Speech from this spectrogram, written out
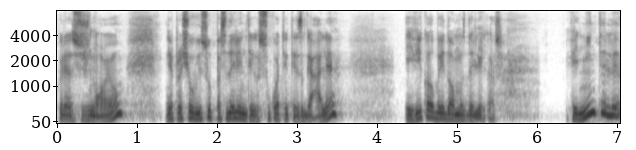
kurias žinojau. Ir prašiau visų pasidalinti, su kuo tik tais gali. Įvyko labai įdomus dalykas. Vienintelė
